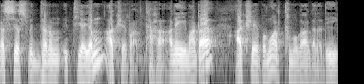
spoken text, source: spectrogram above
కస్యస్విద్ధనం ఇత్యయం ఆక్షేపార్థ. అనే ఈ మాట ఆక్షేపము అర్థముగా గలది.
